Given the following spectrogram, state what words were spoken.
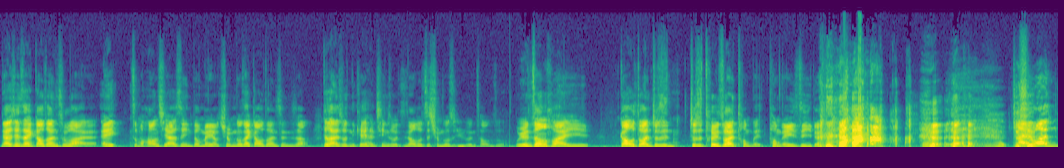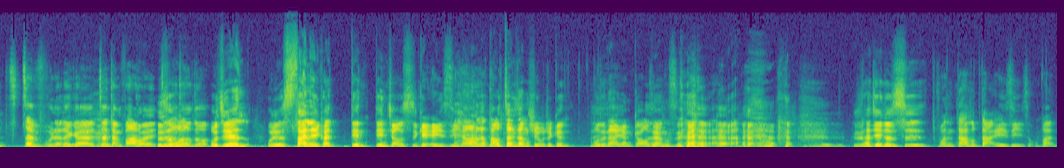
那现在高端出来了，哎、怎么好像其他事情都没有，全部都在高端身上？对我来说，你可以很清楚的知道说这全部都是舆论操作。我严重怀疑高端就是就是推出来捅捅 A Z 的，台湾政府的那个正常发挥，就是我我今天我就塞了一块垫垫脚石给 A Z，然后他然后站上去，我就跟莫德纳一样高这样子。就是他今天就是完了，大家都打 A Z 怎么办？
